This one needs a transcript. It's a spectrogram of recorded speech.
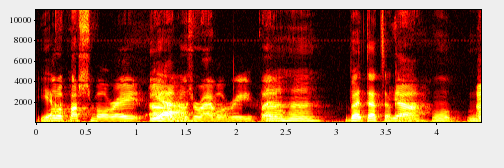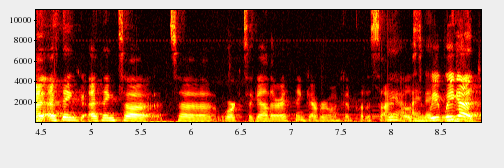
yeah. little questionable, right? Yeah, uh, there's a rivalry, but uh-huh. but that's okay. Yeah, well, I, I, think I think to to work together, I think everyone can put aside yeah, those. We, we got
